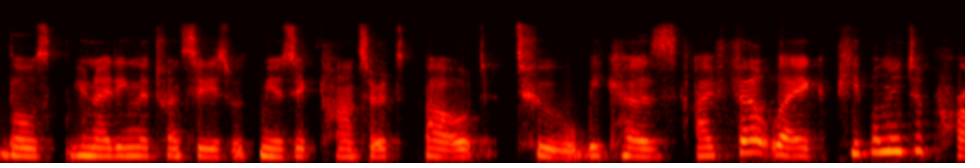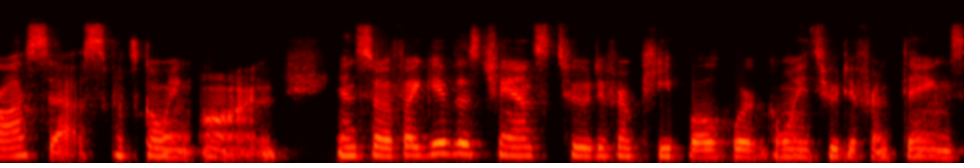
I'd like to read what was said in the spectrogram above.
those uniting the twin cities with music concerts out too because i felt like people need to process what's going on. And so if i give this chance to different people who are going through different things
